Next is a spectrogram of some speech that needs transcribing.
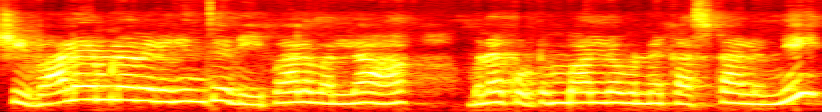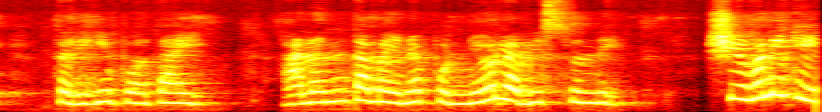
శివాలయంలో వెలిగించే దీపాల వల్ల మన కుటుంబాల్లో ఉన్న కష్టాలన్నీ తొలగిపోతాయి. అనంతమైన పుణ్యం లభిస్తుంది. శివునికి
